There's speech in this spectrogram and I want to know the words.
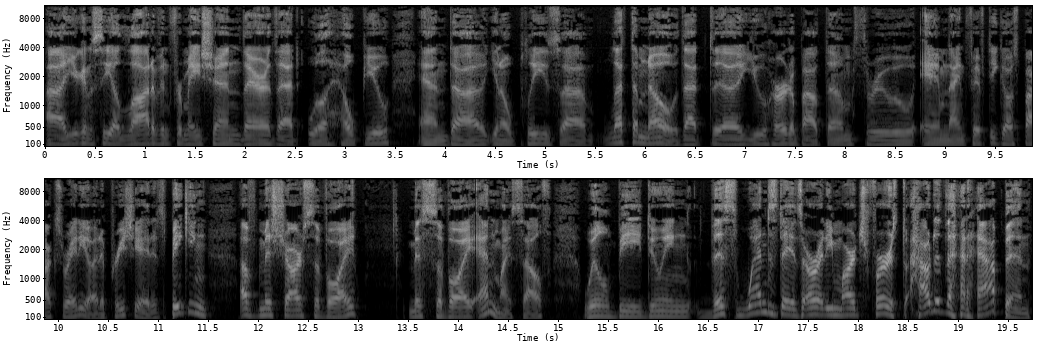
Uh, you're going to see a lot of information there that will help you. And, uh, you know, please uh, let them know that uh, you heard about them through AM 950 Ghostbox Radio. I'd appreciate it. Speaking of Miss Char Savoy, Miss Savoy and myself will be doing this Wednesday is already March 1st. How did that happen?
